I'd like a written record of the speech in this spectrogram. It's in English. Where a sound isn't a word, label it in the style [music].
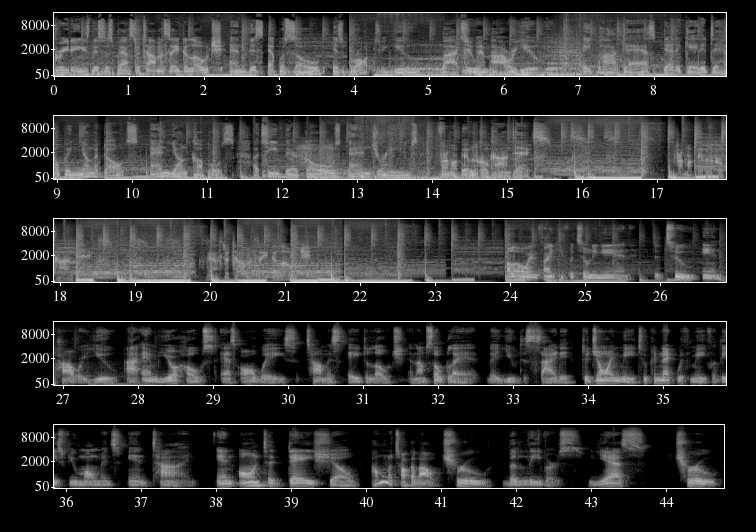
Greetings, this is Pastor Thomas A. DeLoach, and this episode is brought to you by To Empower You, a podcast dedicated to helping young adults and young couples achieve their goals and dreams from a biblical context. From a biblical context. Pastor Thomas A. DeLoach. Hello, and thank you for tuning in to To Empower You. I am your host, as always, Thomas A. DeLoach, and I'm so glad that you decided to join me, to connect with me for these few moments in time. And on today's show, I want to talk about true believers. Yes, true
